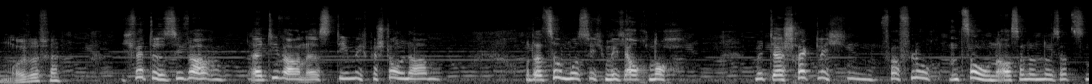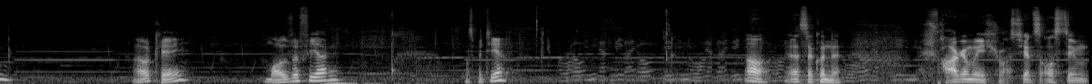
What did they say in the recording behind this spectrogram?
Maulwürfe? Ich wette, sie waren, äh, die waren es, die mich bestohlen haben. Und dazu muss ich mich auch noch mit der schrecklichen, verfluchten Zone auseinandersetzen. Okay. Maulwürfe jagen? Was mit dir? Oh, er ist der Kunde. Ich frage mich, was jetzt aus dem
